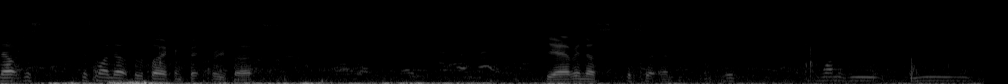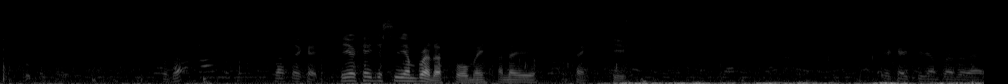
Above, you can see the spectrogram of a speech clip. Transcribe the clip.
Wind out, just just wind out so the player can fit through first. Yeah, I mean that's just uh, if one of you, you, that's okay. What's that? That's okay. Are you okay just to the umbrella for me? I know you. Thank you. You okay to the umbrella there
